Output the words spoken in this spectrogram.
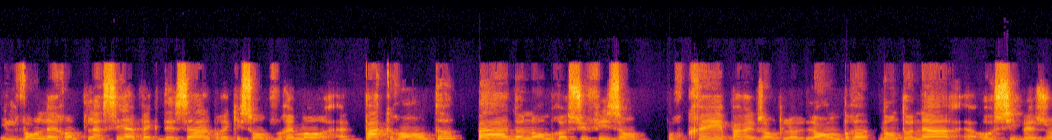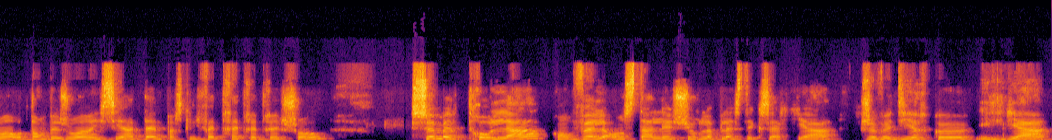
Ils vont les remplacer avec des arbres qui sont vraiment euh, pas grandes, pas de nombre suffisant. pour créer, par exemple, l'ombre dont on a aussi besoin, autant besoin ici à Athènes parce qu'il fait très, très, très chaud. Ce métro-là qu'on veut installer sur la place d'Exarchia, je veux dire qu'il y a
